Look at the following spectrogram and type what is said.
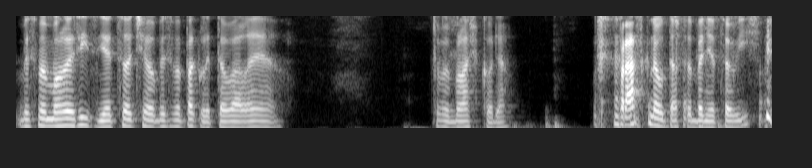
bychom mohli říct něco, čeho bychom pak litovali a to by byla škoda. Prásknout na sebe něco, víš?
